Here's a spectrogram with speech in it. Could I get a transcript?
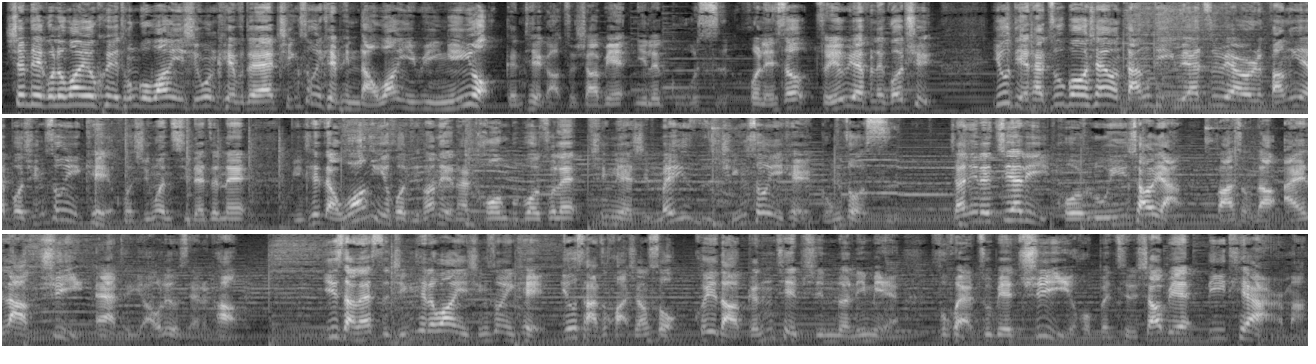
想听过的网友可以通过网易新闻客户端“轻松一刻”频道、网易云音乐跟帖告诉小编你的故事和那首最有缘分的歌曲。有电台主播想用当地原汁原味的方言播《轻松一刻》和新闻七点整的，并且在网易和地方电台同步播出的，请联系每日轻松一刻工作室，将你的简历和录音小样发送到 i love 曲艺 at 幺六三点 com。以上呢是今天的网易轻松一刻，有啥子话想说，可以到跟帖评论里面呼唤主编曲艺和本期的小编李天二嘛。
